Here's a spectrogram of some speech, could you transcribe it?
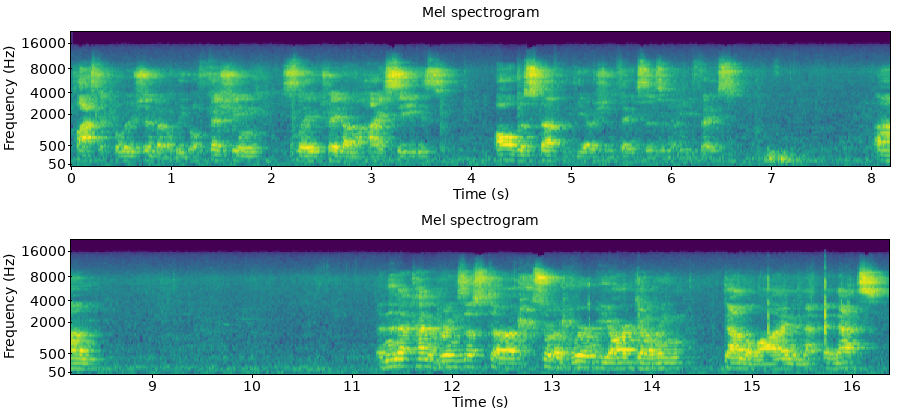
plastic pollution, but illegal fishing, slave trade on the high seas, all the stuff that the ocean faces and that we face. Um, and then that kind of brings us to sort of where we are going down the line, and, that, and that's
